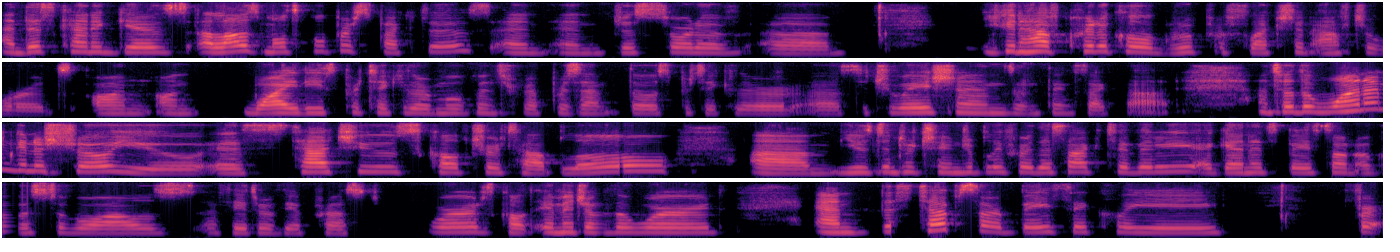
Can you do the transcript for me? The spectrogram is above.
And this kind of gives, allows multiple perspectives and, and just sort of, uh, you can have critical group reflection afterwards on, on why these particular movements represent those particular uh, situations and things like that. And so the one I'm going to show you is statue, sculpture, tableau, um, used interchangeably for this activity. Again, it's based on Augusto Boal's Theater of the Oppressed Word. It's called Image of the Word. And the steps are basically, for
